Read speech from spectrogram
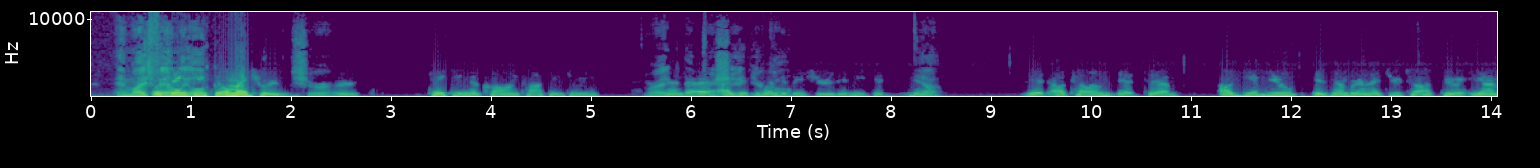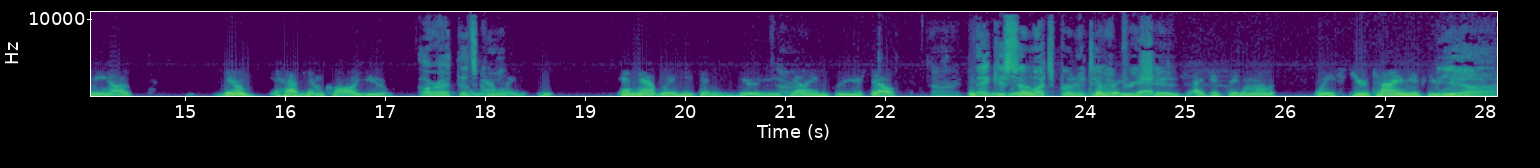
and my family. Well, family thank all you so much for sure for taking the call and talking to me. right. and I uh, I appreciate just wanted call. to be sure that he could, you know, yeah. that I'll tell him that um, I'll give you his number and let you talk to him. Yeah, I mean, I'll, you know, have him call you. All right, that's and cool. That way he, and that way he can hear you All tell right. him for yourself. All right. Thank you so much, take Bernadine. I appreciate it. I just didn't want to waste your time if you wouldn't. Yeah.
